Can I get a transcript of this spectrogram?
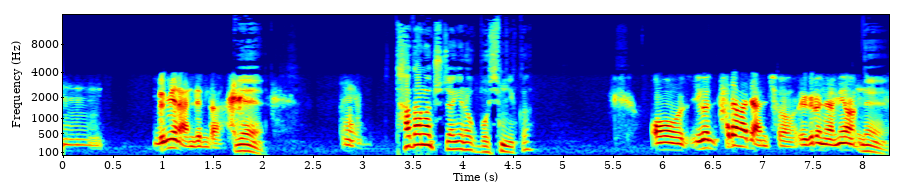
음, 넣으면 안 된다. 예. 음. 타당한 주장이라고 보십니까? 어, 이건 타당하지 않죠. 왜 그러냐면, 네.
